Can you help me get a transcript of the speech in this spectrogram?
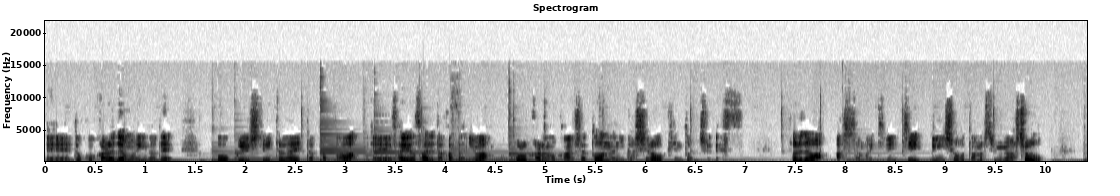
えー、どこからでもいいので、お送りしていただいた方は、えー、採用された方には心からの感謝と何かしらを検討中です。それでは明日も一日臨床を楽しみましょう。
